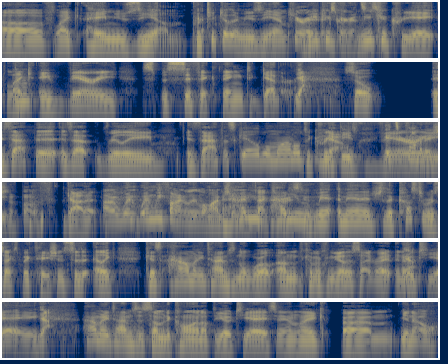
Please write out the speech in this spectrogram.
of like hey museum particular museum Curated we could we could create like a very specific thing together. Yeah. so is that the is that really is that the scalable model to create No. these very it's a combination of both got it uh, when when we finally launched and in do you, fact how do you ma- manage the customer's expectations? Does it, like because how many times in the world, um, coming from the other side, right? An Yeah. OTA. Yeah. How many times is somebody calling up the OTA saying like, um, you know,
